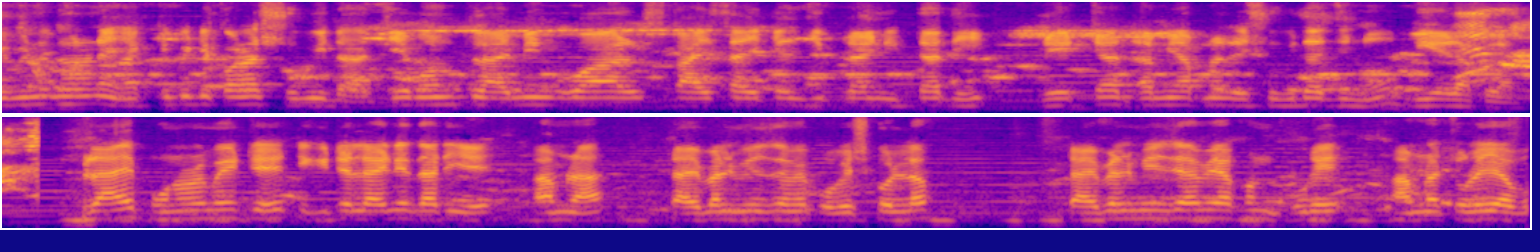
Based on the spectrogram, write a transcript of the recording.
বিভিন্ন ধরনের অ্যাক্টিভিটি করার সুবিধা যেমন climbing wall sky cycle zipline ইত্যাদি। রেড চার্ট আমি আপনাদের সুবিধার জন্য দিয়ে রাখলাম। প্রায় পনেরো মিনিটে টিকিটের লাইনে দাঁড়িয়ে আমরা ট্রাইবাল মিউজিয়ামে প্রবেশ করলাম। ট্রাইবাল মিউজিয়ামে এখন ঘুরে আমরা চলে যাব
